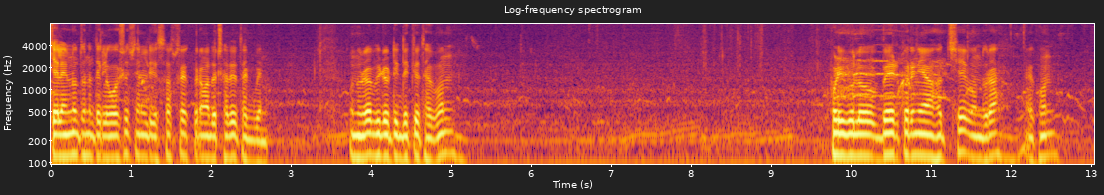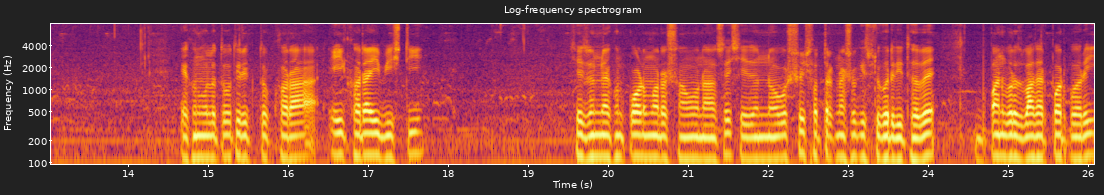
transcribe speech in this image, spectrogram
চ্যানেল নতুন থাকলে অবশ্যই চ্যানেলটিকে সাবস্ক্রাইব করে আমাদের সাথে থাকবেন। অন্যরা ভিডিওটি দেখতে থাকুন। খড়িগুলো বের করে নেওয়া হচ্ছে বন্ধুরা, এখন। এখন মূলত অতিরিক্ত খরা, এই খরাই বৃষ্টি সেই জন্য এখন পড় মারার সম্ভাবনা আছে সেই জন্য অবশ্যই ছত্রাকনাশক স্প্রে করে দিতে হবে। পান বরস বাঁধার পর পরই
